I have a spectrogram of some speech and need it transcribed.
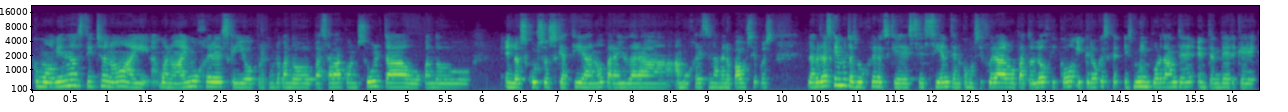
como bien has dicho, ¿no? Hay, bueno, hay mujeres que yo, por ejemplo, cuando pasaba consulta o cuando en los cursos que hacía, ¿no? Para ayudar a, a mujeres en la menopausia, pues la verdad es que hay muchas mujeres que se sienten como si fuera algo patológico y creo que es, muy importante entender que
